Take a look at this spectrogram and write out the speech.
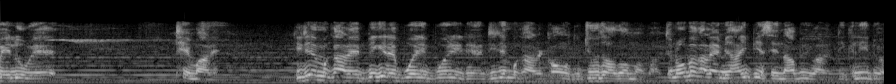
မယ်လို့ပဲထင်ပါတယ်ဒီတက်မကလည်းပြီးခဲ့တဲ့ပွဲတွေပွဲတွေတည်းဒီတက်မကလည်းကောင်းအောင်သူကြိုးစားသွားမှာပါကျွန်တော်ဘက်ကလည်းအများကြီးပြင်ဆင်သားပေးပါတယ်ဒီကလေးတွေ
